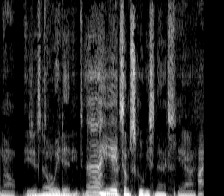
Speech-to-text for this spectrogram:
No, he just No, he didn't. Ah, he that. ate some Scooby snacks. Yeah, I,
